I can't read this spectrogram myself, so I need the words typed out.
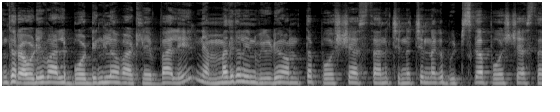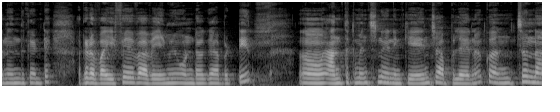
ఇంకా రౌడీ వాళ్ళు బోర్డింగ్లో వాటిలో ఇవ్వాలి. నెమ్మదిగా నేను వీడియో అంతా పోస్ట్ చేస్తాను. చిన్న చిన్నగా బిట్స్గా పోస్ట్ చేస్తాను. ఎందుకంటే అక్కడ వైఫై అవేమీ ఉండవు కాబట్టి అంతకుమించి నేను ఇంకేం చెప్పలేను. కొంచెం నా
